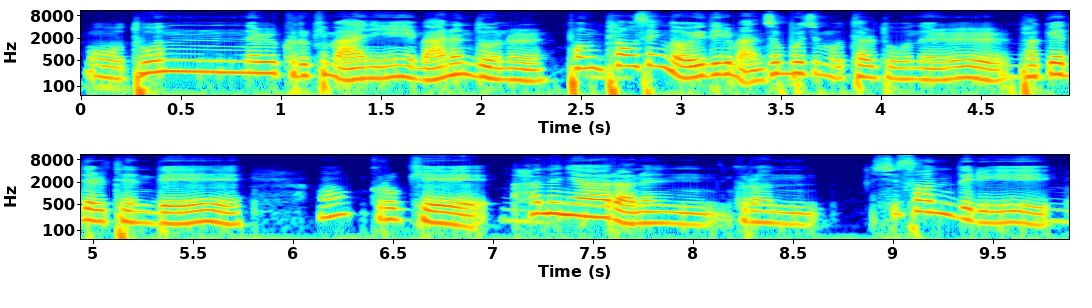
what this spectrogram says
뭐 돈을 그렇게 많이 많은 돈을 평, 평생 너희들이 만져보지 못할 돈을 음. 받게 될 텐데 어 그렇게 음. 하느냐라는 그런 시선들이 음.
